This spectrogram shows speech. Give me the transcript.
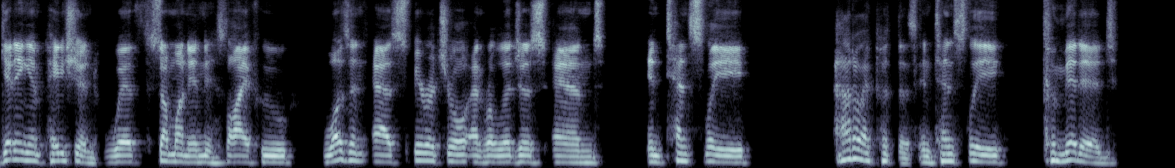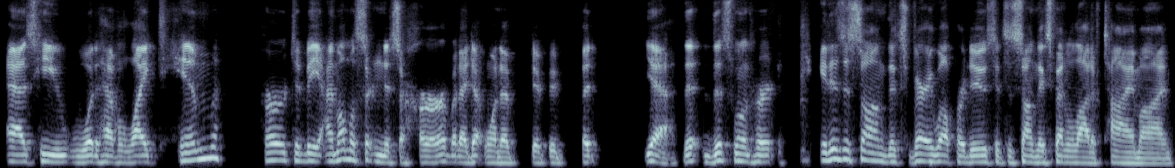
getting impatient with someone in his life who wasn't as spiritual and religious and intensely how do i put this? Intensely committed as he would have liked him her to be. I'm almost certain it's a her but i don't want to but yeah th- this won't hurt. It is a song that's very well produced. It's a song they spent a lot of time on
